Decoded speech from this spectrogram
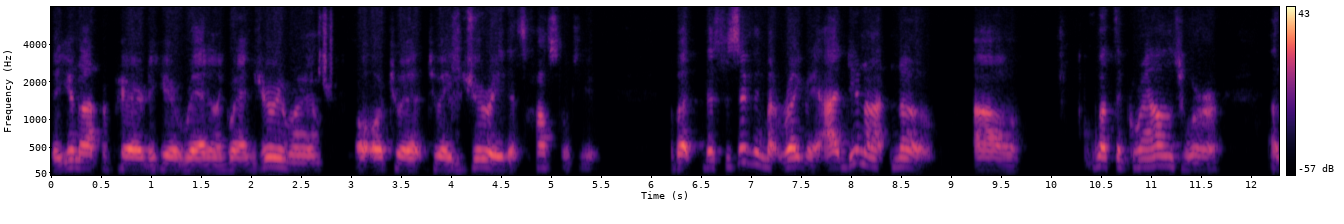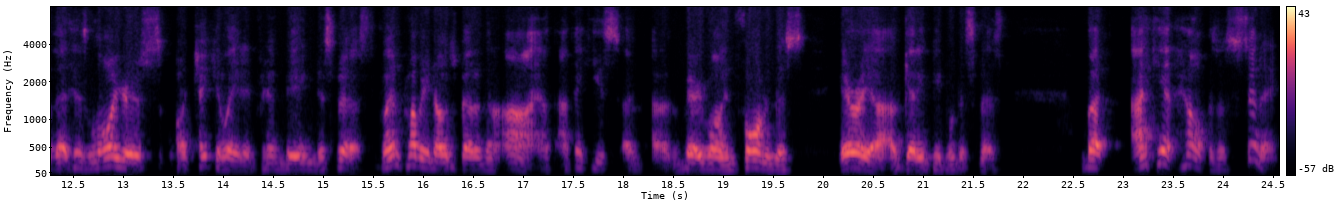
that you're not prepared to hear read in a grand jury room or, or to a to a jury that's hostile to you. But the specific thing about Regnery, I do not know uh, what the grounds were uh, that his lawyers articulated for him being dismissed. Glen probably knows better than I. I, I think he's uh, uh, very well informed in this area of getting people dismissed. But I can't help as a cynic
